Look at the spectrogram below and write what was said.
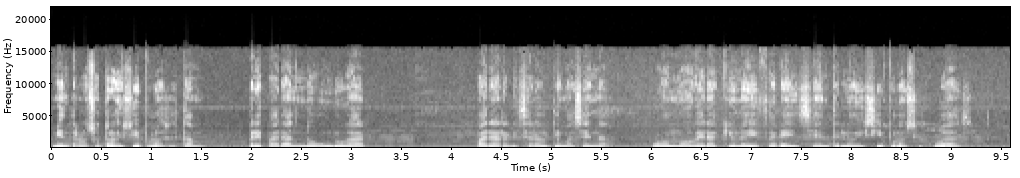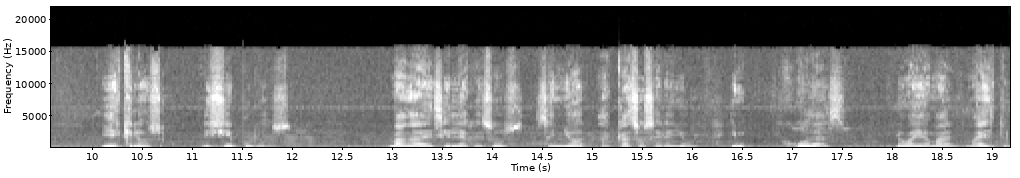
Mientras los otros discípulos están preparando un lugar para realizar la última cena, podemos ver aquí una diferencia entre los discípulos y Judas. Y es que los discípulos van a decirle a Jesús, Señor, ¿acaso seré yo? Y Judas lo va a llamar maestro.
